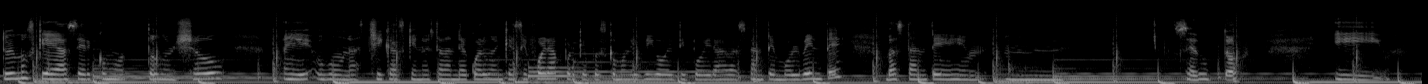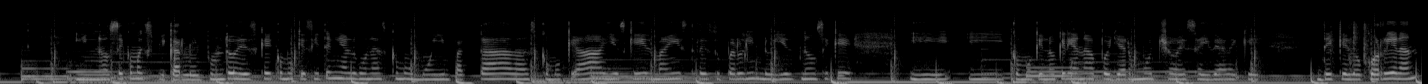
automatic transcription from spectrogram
tuvimos que hacer como todo un show eh, hubo unas chicas que no estaban de acuerdo en que se fuera porque pues como les digo el tipo era bastante envolvente, bastante mm, seductor y, y no sé cómo explicarlo. El punto es que como que sí tenía algunas como muy impactadas, como que ay es que el maestro es súper lindo y es no sé qué y, y como que no querían apoyar mucho esa idea de que, de que lo corrieran,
